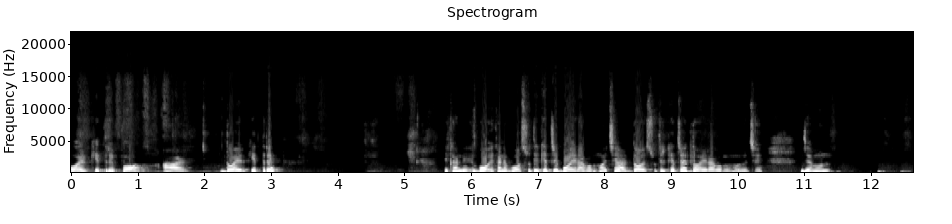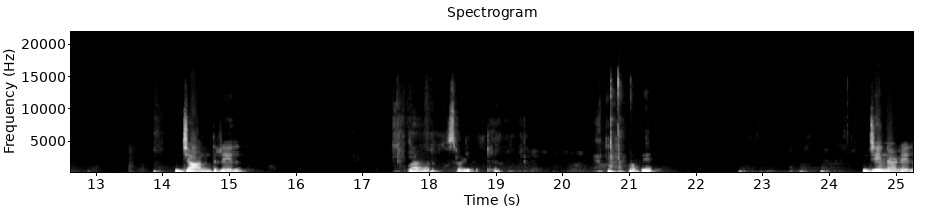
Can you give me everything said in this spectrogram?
পয়ের ক্ষেত্রে প, আর দয়ের ক্ষেত্রে এখানে ব এখানে ব শ্রুতির ক্ষেত্রে বয়ের আগম হয়েছে আর দ শ্রুতির ক্ষেত্রে দয়ের আগম হয়েছে। যেমন জান্দ রেল সরি হবে জেনারেল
